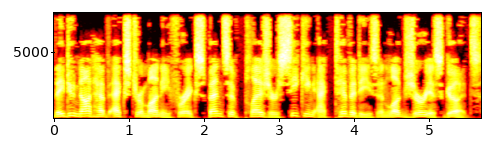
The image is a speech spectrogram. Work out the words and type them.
They do not have extra money for expensive pleasure-seeking activities and luxurious goods.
